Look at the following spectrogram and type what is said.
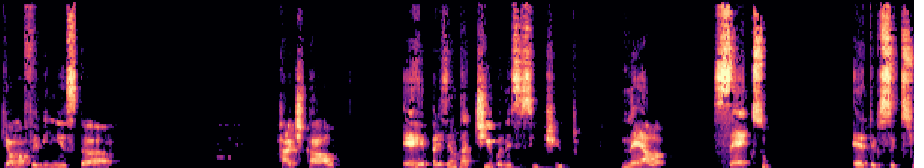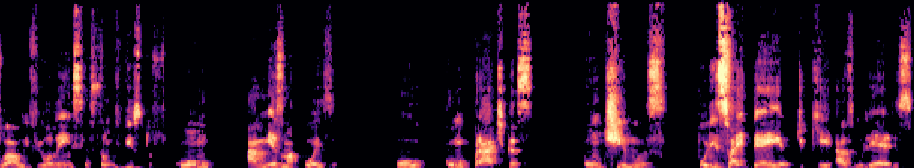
que é uma feminista radical, é representativa nesse sentido. Nela, sexo heterossexual e violência são vistos como a mesma coisa ou como práticas contínuas. Por isso a ideia de que as mulheres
